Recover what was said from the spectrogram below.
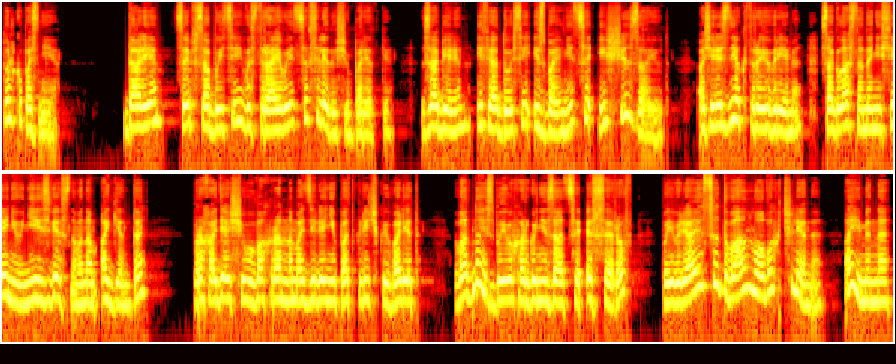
только позднее». Далее цепь событий выстраивается в следующем порядке. Забелин и Феодосий из больницы исчезают, а через некоторое время, согласно донесению неизвестного нам агента, проходящего в охранном отделении под кличкой Валет, в одной из боевых организаций эсеров появляются два новых члена, а именно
